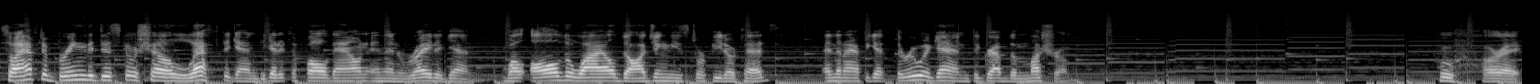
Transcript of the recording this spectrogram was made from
So I have to bring the disco shell left again to get it to fall down and then right again. While all the while dodging these torpedo teds. And then I have to get through again to grab the mushroom. Whew, alright.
